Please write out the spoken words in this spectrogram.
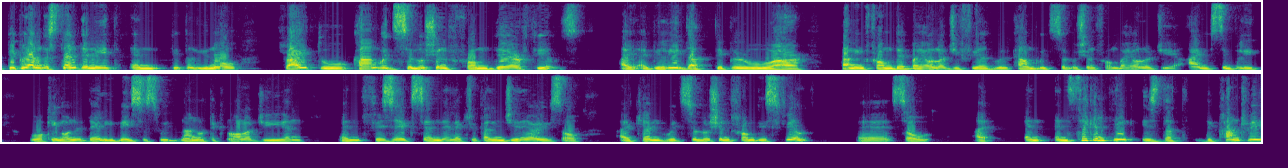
people understand the need and people, you know, try to come with solution from their fields. I, I, believe that people who are coming from the biology field will come with solution from biology. I'm simply working on a daily basis with nanotechnology and, and physics and electrical engineering. So I came with solution from this field. Uh, so I, and, and second thing is that the country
